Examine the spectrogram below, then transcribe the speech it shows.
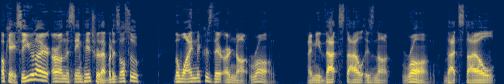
okay, so you and I are on the same page for that, but it's also the winemakers there are not wrong. I mean, that style is not wrong. That style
